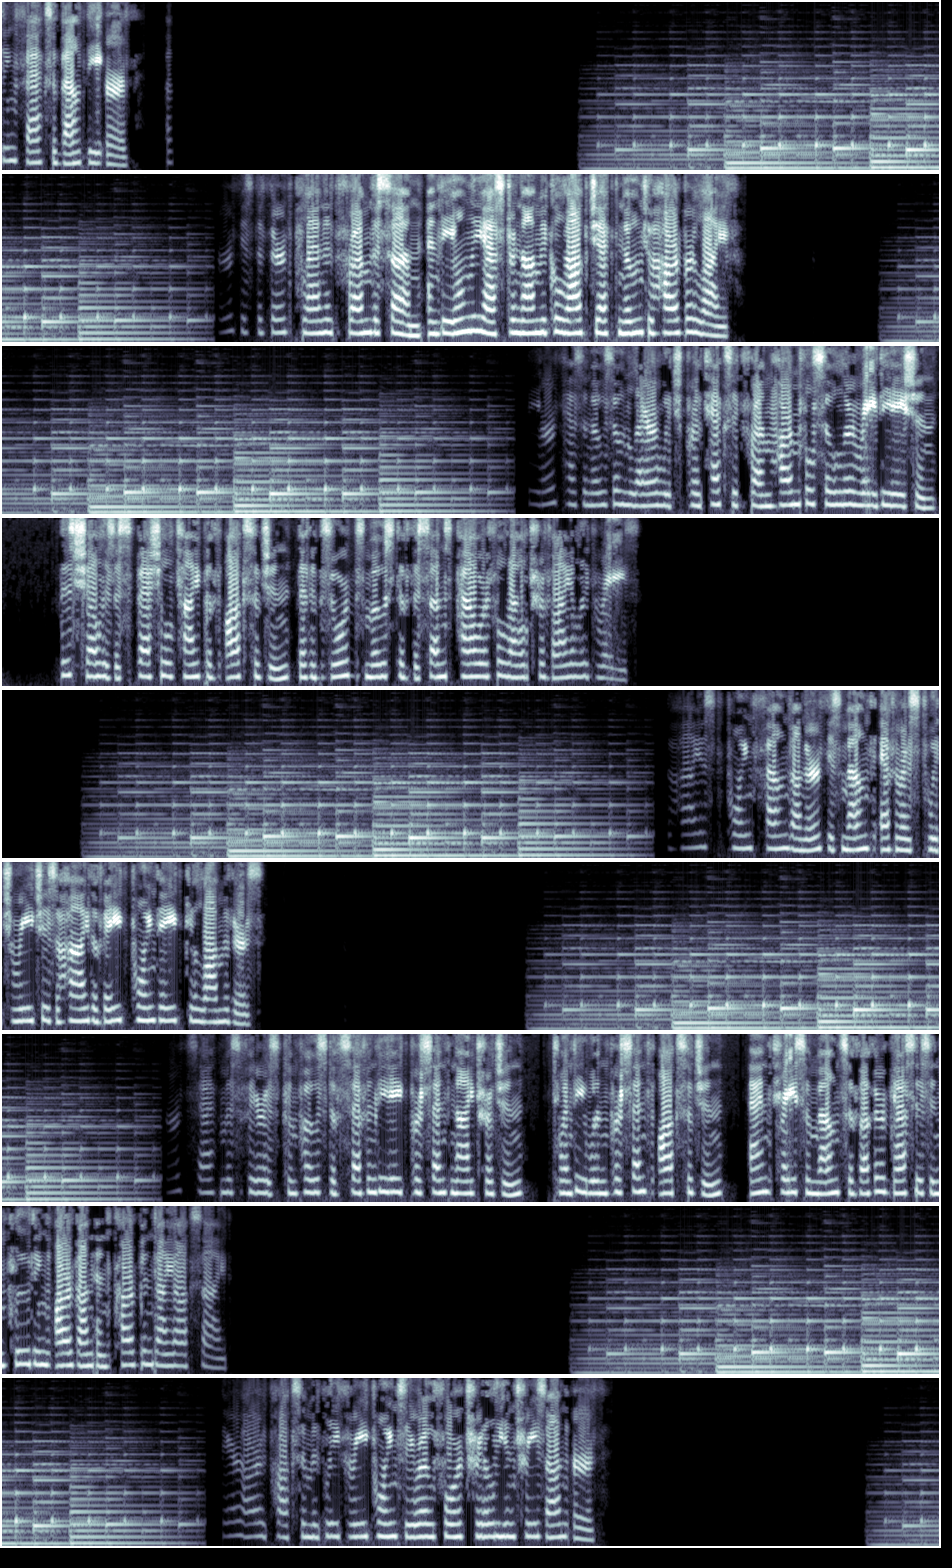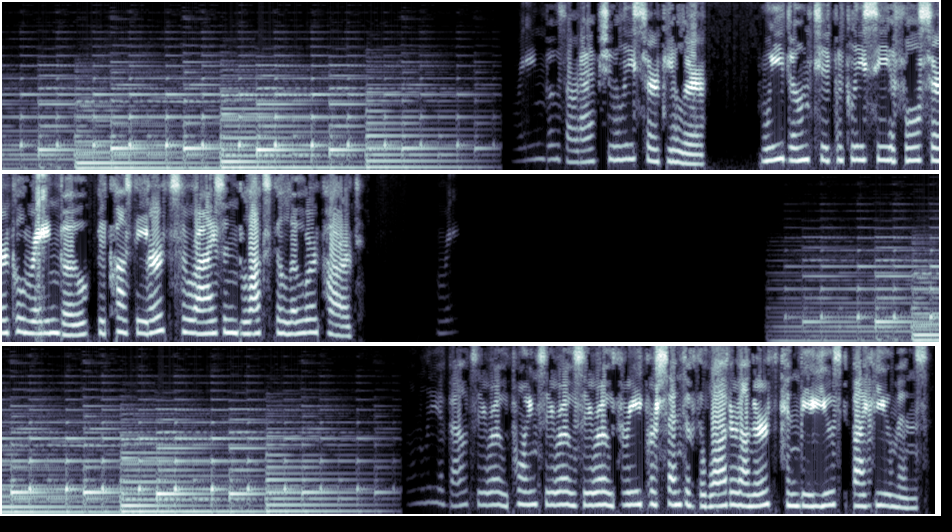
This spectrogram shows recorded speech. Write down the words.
amazing facts about the Earth. Earth is the third planet from the Sun and the only astronomical object known to harbor life. Has an ozone layer which protects it from harmful solar radiation. This shell is a special type of oxygen that absorbs most of the sun's powerful ultraviolet rays. The highest point found on Earth is Mount Everest which reaches a height of 8.8 kilometers. Atmosphere is composed of 78% nitrogen, 21% oxygen, and trace amounts of other gases including argon and carbon dioxide. There are approximately 3.04 trillion trees on Earth. Rainbows are actually circular. We don't typically see a full circle rainbow because the Earth's horizon blocks the lower part. Only about 0.003% of the water on Earth can be used by humans.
